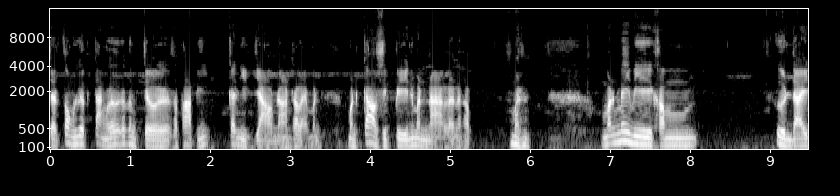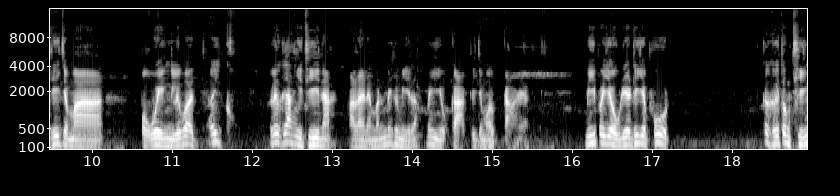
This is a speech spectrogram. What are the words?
จะต้องเลือกตั้งแล้วก็ต้องเจอสภาพนี้กันอีกยาวนานเท่าไหร่มันมันเก้าสิบปีนี่มันนานแล้วนะครับ มันมันไม่มีคำอื่นใดที่จะมาประวิงหรือว่า เอ้ยเลือกตั้งอีกทีนะอะไรเนี่ยมันไม่เคยมีแล้วไม่มีโอกาสที่จะมากล่าวเนี่ยมีประโยคเดียวที่จะพูด ก็คือต้องทิ้ง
